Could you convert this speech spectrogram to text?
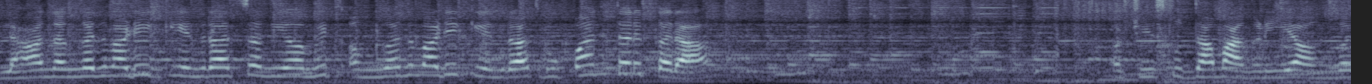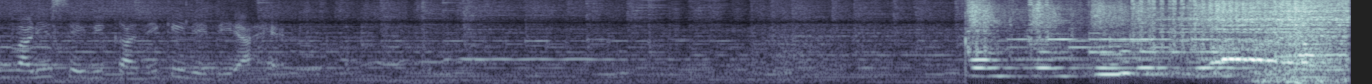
लहान अंगणवाडी केंद्राचं नियमित अंगणवाडी केंद्रात रूपांतर करा अशी सुद्धा मागणी या अंगणवाडी सेविकांनी केलेली आहे. pom, pom, pom.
